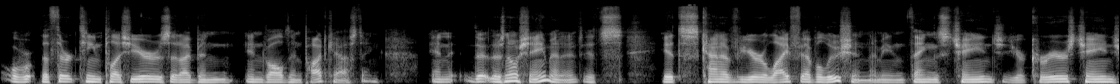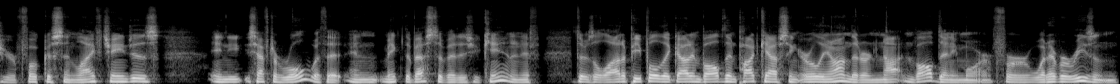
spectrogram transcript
over the 13 plus years that I've been involved in podcasting. And th- there's no shame in it. It's it's kind of your life evolution. I mean, things change, your careers change, your focus in life changes and you just have to roll with it and make the best of it as you can. And if there's a lot of people that got involved in podcasting early on that are not involved anymore for whatever reason,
